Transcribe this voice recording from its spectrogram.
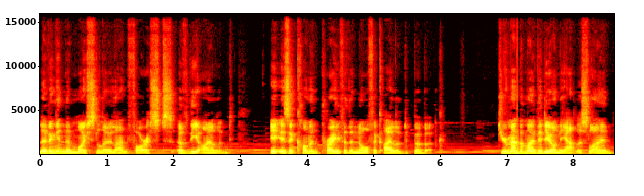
living in the moist lowland forests of the island. It is a common prey for the Norfolk Island boobook. Do you remember my video on the Atlas lion?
